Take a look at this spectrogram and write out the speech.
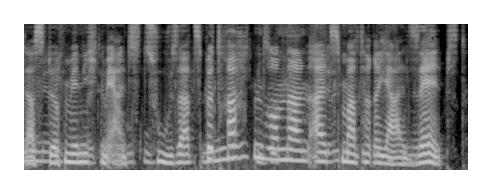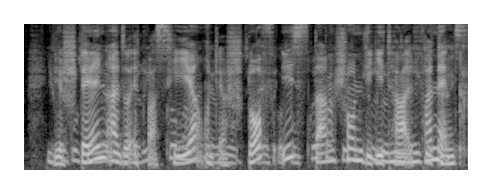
Das dürfen wir nicht mehr als Zusatz betrachten, sondern als Material selbst. Wir stellen also etwas her und der Stoff ist dann schon digital vernetzt.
